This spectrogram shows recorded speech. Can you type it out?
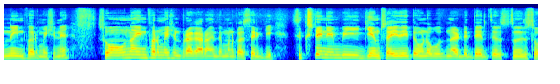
ఉన్న ఇన్ఫర్మేషనే సో ఉన్న ఇన్ఫర్మేషన్ ప్రకారం అయితే మనకు వచ్చేసరికి సిక్స్టీన్ ఎంబీ గేమ్ సైజ్ అయితే ఉండబోతున్నట్టయితే తెలుస్తుంది. సో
